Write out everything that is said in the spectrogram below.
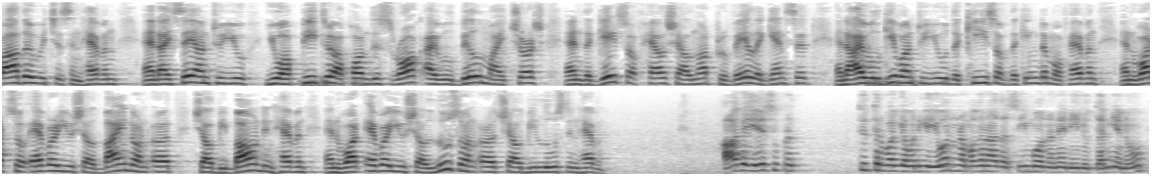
Father which is in heaven. And I say unto you, You are Peter, upon this rock I will build my church, and the gates of hell shall not prevail against it. And I will give unto you the keys of the kingdom of heaven, and whatsoever you shall bind on earth shall be bound in heaven, and whatever you shall loose on earth shall be loosed in heaven. ಆಗ ಯೇಸು ಪ್ರತ್ಯುತ್ತರವಾಗಿ ಅವನಿಗೆ, ಯೋನನ ಮಗನಾದ ಸೀಮೋನನೇ, ನೀನು ಧನ್ಯನು.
